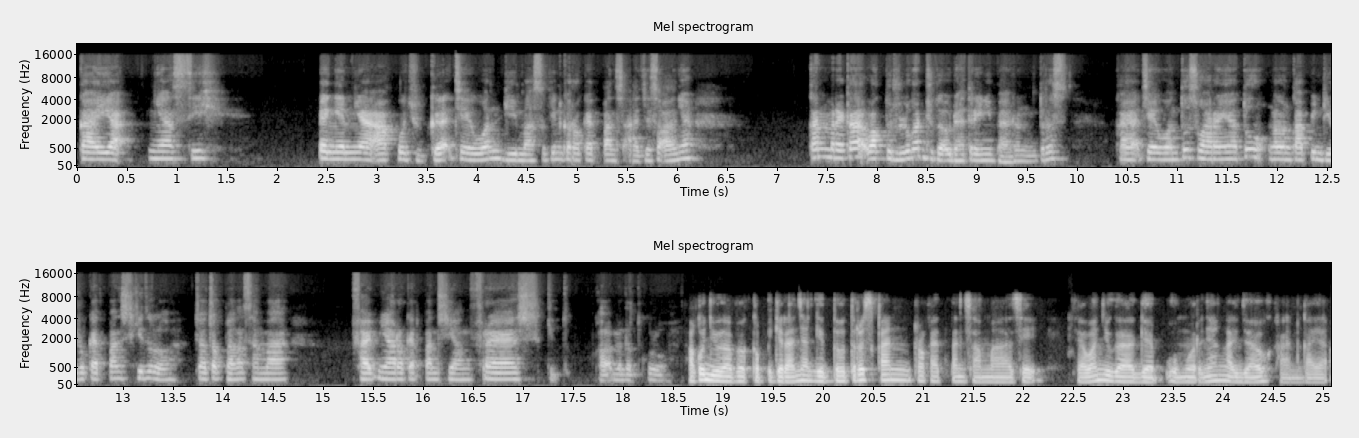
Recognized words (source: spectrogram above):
Kayaknya sih pengennya aku juga Cewon dimasukin ke Rocket Punch aja soalnya kan mereka waktu dulu kan juga udah training bareng terus kayak Cewon tuh suaranya tuh ngelengkapin di Rocket Punch gitu loh cocok banget sama vibe-nya Rocket Punch yang fresh gitu kalau menurutku loh Aku juga kepikirannya gitu. Terus kan Rocket Punch sama si Chaeyeon juga gap umurnya nggak jauh kan. Kayak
